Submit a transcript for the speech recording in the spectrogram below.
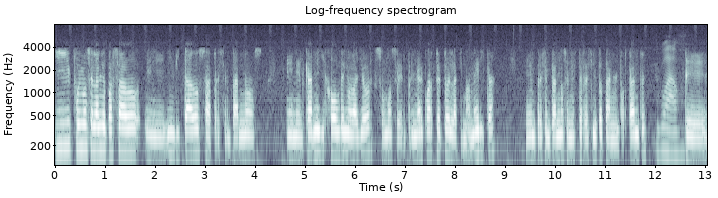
Y fuimos el año pasado eh, invitados a presentarnos en el Carnegie Hall de Nueva York. Somos el primer cuarteto de Latinoamérica en presentarnos en este recinto tan importante. Wow. Eh,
